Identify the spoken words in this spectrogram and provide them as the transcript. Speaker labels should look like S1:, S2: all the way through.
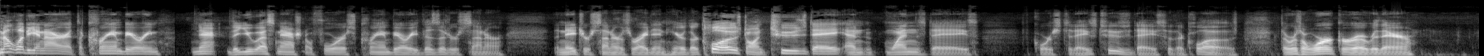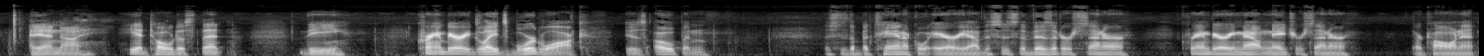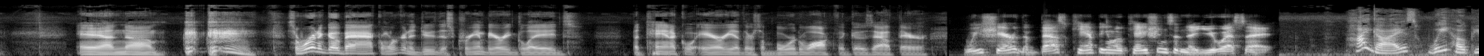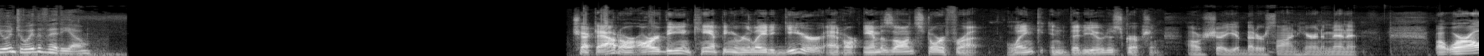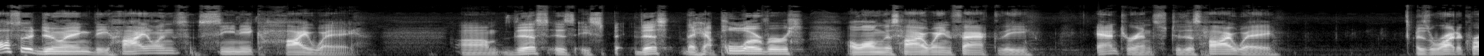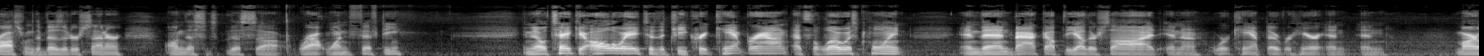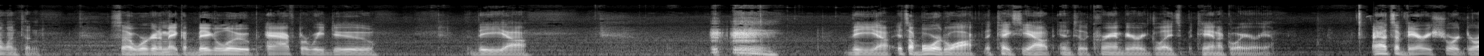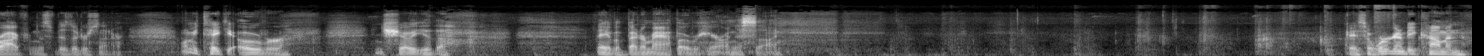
S1: Melody and I are at the Cranberry, the U.S. National Forest Cranberry Visitor Center. The Nature Center is right in here. They're closed on Tuesday and Wednesdays. Of course, today's Tuesday, so they're closed. There was a worker over there, and uh, he had told us that the Cranberry Glades Boardwalk is open. This is the botanical area. This is the visitor center, Cranberry Mountain Nature Center, they're calling it. And um, so we're going to go back and we're going to do this Cranberry Glades botanical area. There's a boardwalk that goes out there. We share the best camping locations in the USA.
S2: Hi guys, we hope you enjoy the video.
S1: Check out our RV and camping related gear at our Amazon storefront. Link in video description. I'll show you a better sign here in a minute. But we're also doing the Highlands Scenic Highway. Um, this is a this they have pullovers along this highway. In fact, the entrance to this highway is right across from the visitor center on this this uh, Route 150. And it'll take you all the way to the Tea Creek Campground. That's the lowest point, and then back up the other side. And we're camped over here in in Marlinton. So we're going to make a big loop after we do the uh, the uh, it's a boardwalk that takes you out into the Cranberry Glades Botanical Area. That's a very short drive from this visitor center. Let me take you over and show you the. They have a better map over here on this side. Okay, so we're going to be coming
